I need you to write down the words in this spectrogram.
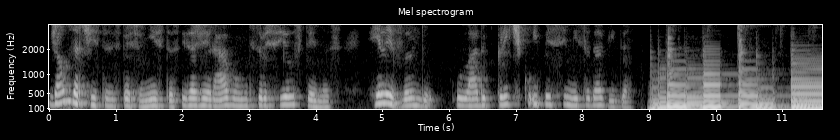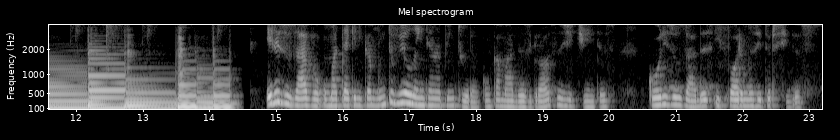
Já os artistas expressionistas exageravam e distorciam os temas, relevando o lado crítico e pessimista da vida. Eles usavam uma técnica muito violenta na pintura, com camadas grossas de tintas, cores ousadas e formas retorcidas.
